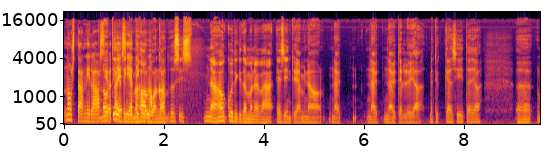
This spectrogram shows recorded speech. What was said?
nostaa niillä no, asioita no, esiin ja mä haluan. No, siis minähän olen kuitenkin tämmöinen vähän esiintyjä. Minä olen näyt, näyt, näytellyt ja mä tykkään siitä. Ja, ö,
